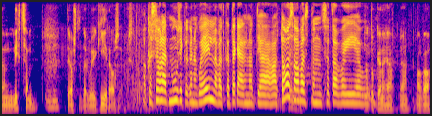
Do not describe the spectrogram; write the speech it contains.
on lihtsam mm -hmm. teostada kui kiire osa, eks ole. aga kas sa oled muusikaga nagu eelnevalt ka tegelenud ja taasavastanud seda või? natukene jah, jah, aga,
